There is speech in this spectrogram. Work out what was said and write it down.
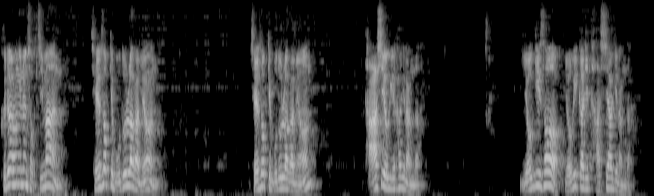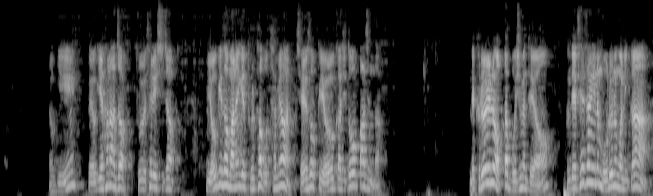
그럴 확률은 적지만 재수없게 못 올라가면 재수없게 못 올라가면 다시 여기 확인한다. 여기서 여기까지 다시 확인한다. 여기 여기 하나죠. 둘 셋이시죠. 여기서 만약에 돌파 못하면 재수없게 여기까지도 빠진다. 근데 그럴 일은 없다 보시면 돼요. 근데 세상에는 모르는 거니까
